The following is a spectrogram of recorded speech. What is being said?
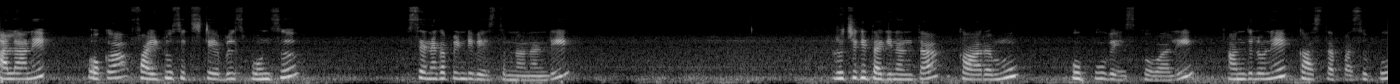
అలానే ఒక ఫైవ్ టు సిక్స్ టేబుల్ స్పూన్స్ శనగపిండి వేస్తున్నానండి. రుచికి తగినంత కారము ఉప్పు వేసుకోవాలి. అందులోనే కాస్త పసుపు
